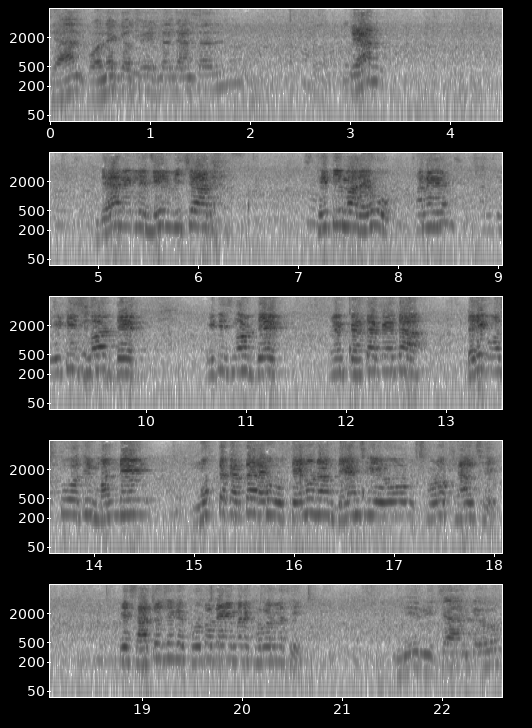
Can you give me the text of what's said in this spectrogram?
ધ્યાન કોને કહો છો એટલે જાણતા ધ્યાન ધ્યાન એટલે નિર્વિચાર સ્થિતિમાં રહેવું અને it is not that it is not that એમ કહેતા કહેતા દરેક વસ્તુઓથી મનને મુક્ત કરતા રહેવું તેનું નામ ધ્યાન છે એવો થોડો ખ્યાલ છે. એ સાચો છે કે ખોટો તેની મને ખબર નથી. નિર્વિચાર કેવો?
